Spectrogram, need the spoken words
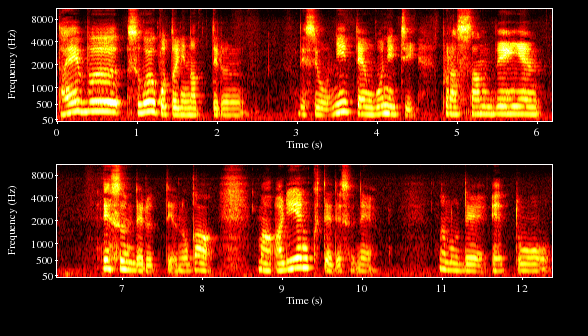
だいぶすごいことになってるんですよ。2.5日。プラス3,000円で済んでるっていうのがまあありえんくてですね。なのでえっと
